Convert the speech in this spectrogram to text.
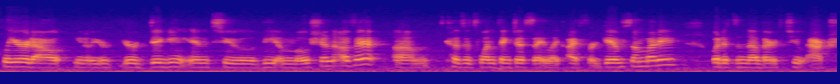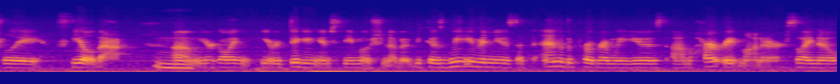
cleared out you know you're, you're digging into the emotion of it because um, it's one thing to say like i forgive somebody but it's another to actually feel that. Mm. um, you're going you're digging into the emotion of it because we even used at the end of the program we used um, heart rate monitor. So i know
